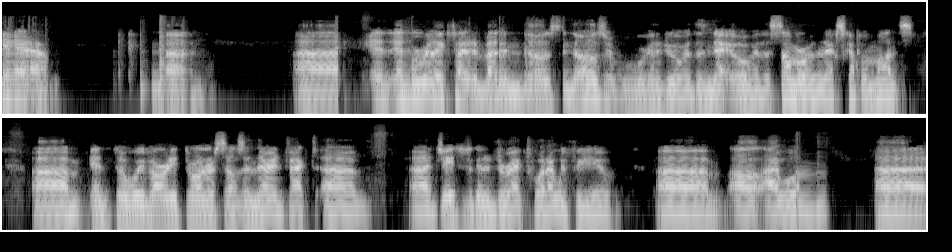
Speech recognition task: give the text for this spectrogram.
yeah. Uh, uh, and and we're really excited about in those and those we're going to do over the ne- over the summer, over the next couple of months. Um, and so we've already thrown ourselves in there. In fact, um, uh, Jason's going to direct what I would for you. Um, I'll, I will um, uh,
